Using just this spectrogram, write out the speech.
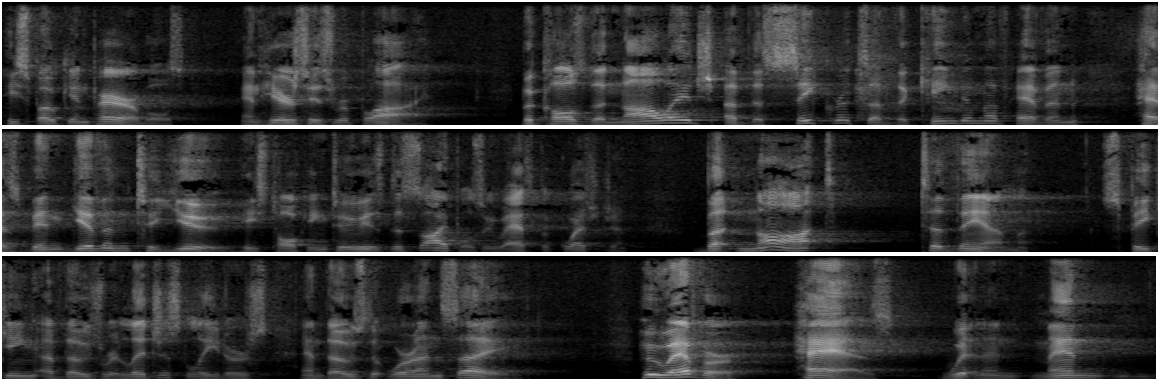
he spoke in parables. And here's his reply Because the knowledge of the secrets of the kingdom of heaven has been given to you. He's talking to his disciples who asked the question, but not to them. Speaking of those religious leaders and those that were unsaved. Whoever has, and men,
